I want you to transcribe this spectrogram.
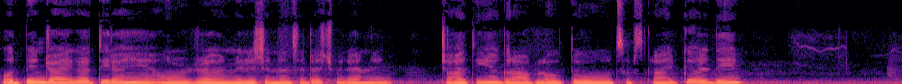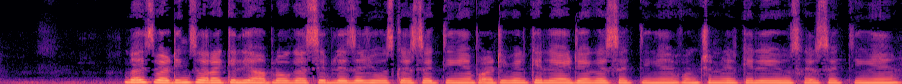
खुद भी इंजॉय करती रहें और मेरे चैनल से टच में रहने चाहती हैं अगर आप लोग तो सब्सक्राइब कर दें। गाइस वेडिंग्स वगैरह के लिए आप लोग ऐसे ब्लेज़र यूज़ कर सकती हैं पार्टी वेयर के लिए आइडिया कर सकती हैं फ़ंक्शन वेयर के लिए यूज़ कर सकती हैं।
